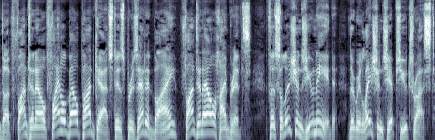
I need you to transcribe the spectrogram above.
The Fontanelle Final Bell podcast is presented by Fontanelle Hybrids. The solutions you need, the relationships you trust.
